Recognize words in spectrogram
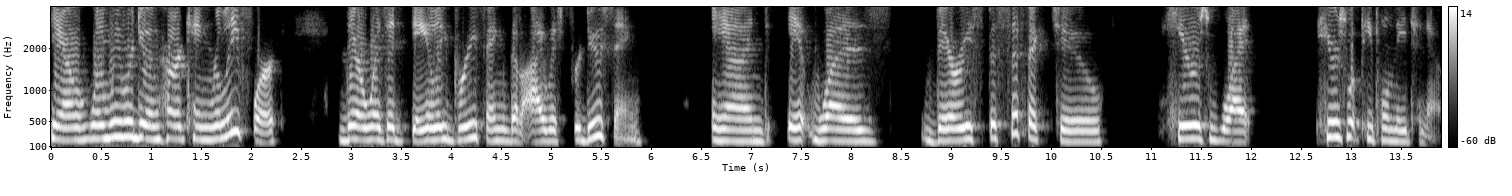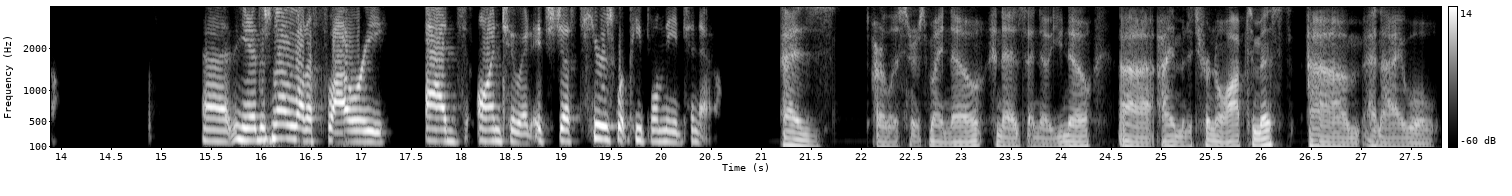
you know, when we were doing hurricane relief work, there was a daily briefing that I was producing, and it was very specific to here's what here's what people need to know. Uh, you know, there's not a lot of flowery ads onto it. It's just here's what people need to know. As our listeners might know, and as I know you know, uh, I'm an eternal optimist, um, and I will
